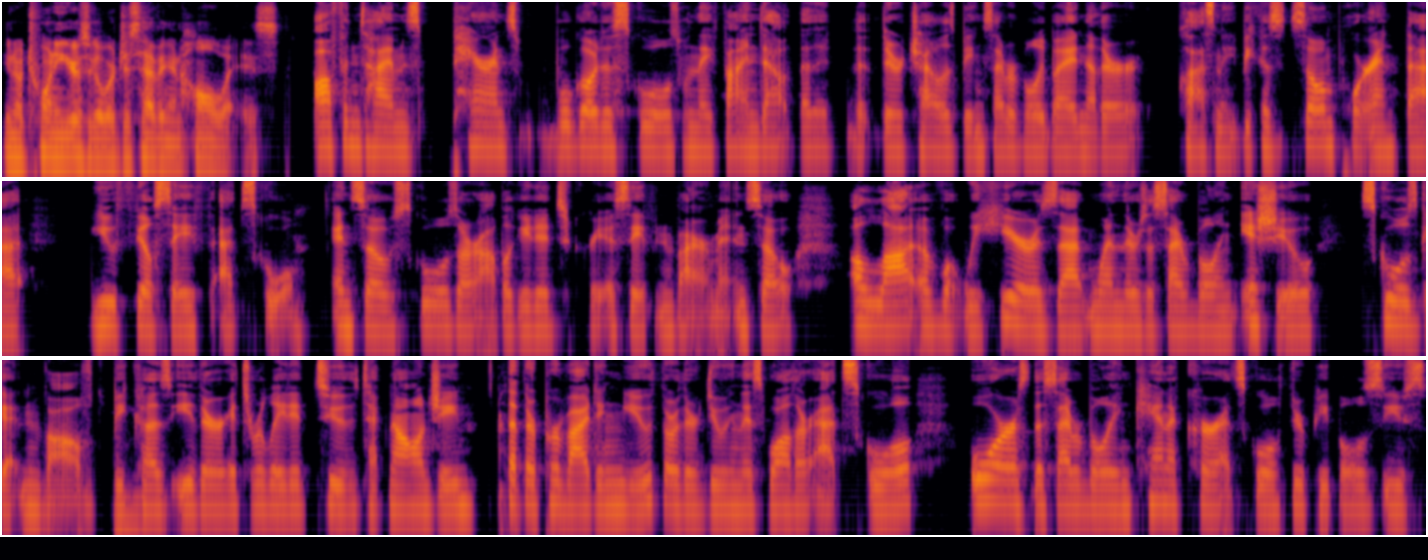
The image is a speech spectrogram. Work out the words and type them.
you know, 20 years ago were just having in hallways? Oftentimes, parents will go to schools when they find out that, it, that their child is being cyberbullied by another classmate because it's so important that youth feel safe at school. And so schools are obligated to create a safe environment. And so a lot of what we hear is that when there's a cyberbullying issue, schools get involved mm-hmm. because either it's related to the technology that they're providing youth or they're doing this while they're at school or the cyberbullying can occur at school through people's use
